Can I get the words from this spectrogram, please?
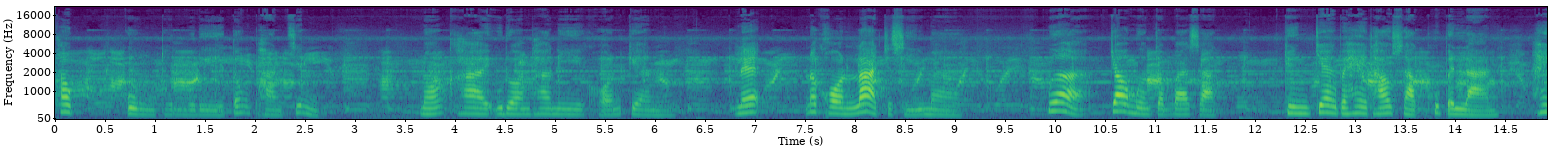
เข้ากรุงธนบุรีต้องผ่านสิ้นน้องคายอุดรธานีขอนแก่น และนครราชสีมา เมื่อเจ้าเมืองจำปาสัก จึงแจ้งไปให้เท้าสักผู้เป็นหลานให้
